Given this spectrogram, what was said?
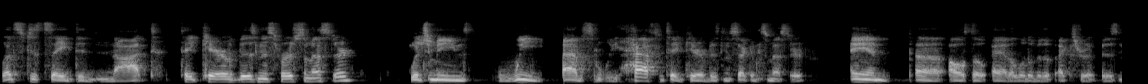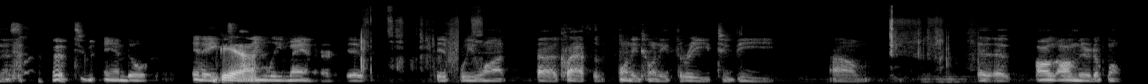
let's just say, did not take care of business first semester, which means we absolutely have to take care of business second semester and uh, also add a little bit of extra business to handle in a Yeah. timely manner if if we want uh, class of 2023 to be um, uh, on on their diploma.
